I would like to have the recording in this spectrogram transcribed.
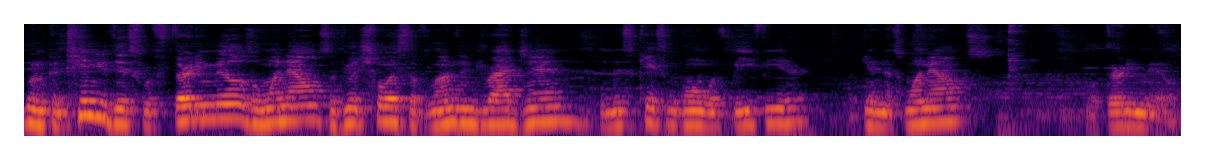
We're going to continue this with 30 mils or one ounce of your choice of London dry gin. In this case, I'm going with Beefeater. Again, that's one ounce or 30 mils.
